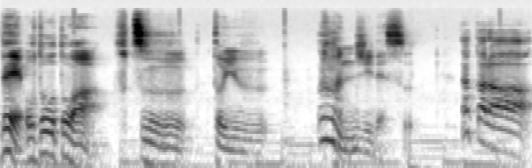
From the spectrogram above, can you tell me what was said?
で弟は普通といううん。感じです、だから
